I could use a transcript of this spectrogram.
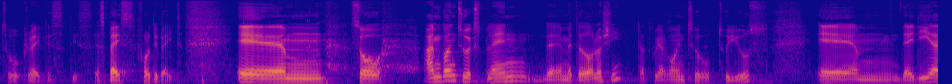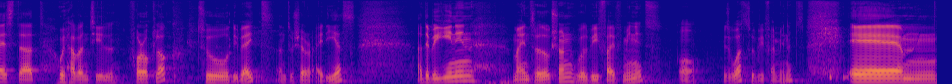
to create this, this space for debate. Um, so I'm going to explain the methodology that we are going to, to use. Um, the idea is that we have until 4 o'clock to debate and to share ideas. At the beginning, my introduction will be five minutes, or it was to be five minutes. Um,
